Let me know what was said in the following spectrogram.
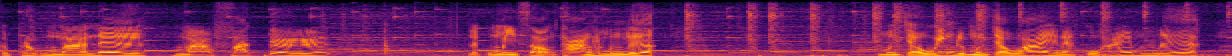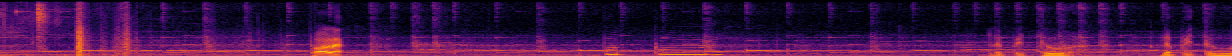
ก็เพราะกูมาเนอร์มาฟักเกอร์ แล้วกูมีสองทางให้มึงเลือก มึงจะวิ่งหรือมึงจะว่ายนะ กูให้มึงเลือก พอละปุ๊ดปุ๊ดแล้วไปทั่วแล้วไปทั่ว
